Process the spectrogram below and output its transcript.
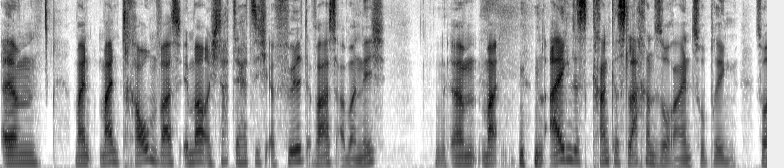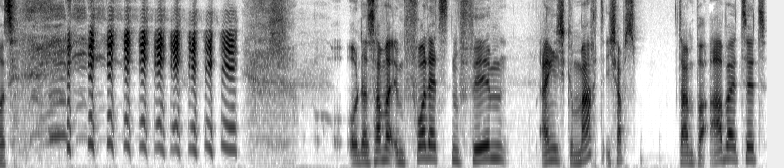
ähm, mein, mein Traum war es immer, und ich dachte, er hat sich erfüllt, war es aber nicht, ähm, mal ein eigenes krankes Lachen so reinzubringen. So als Und das haben wir im vorletzten Film eigentlich gemacht. Ich habe es dann bearbeitet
